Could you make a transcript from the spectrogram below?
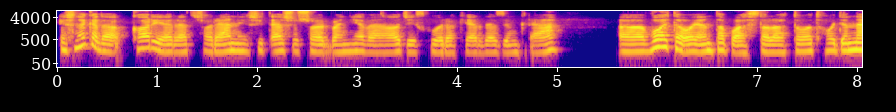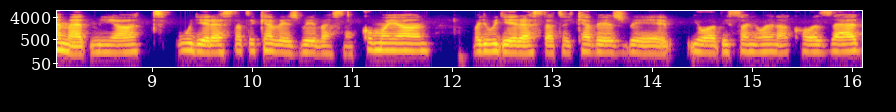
és neked a karriered során, és itt elsősorban nyilván a School-ra kérdezünk rá, volt-e olyan tapasztalatod, hogy a nemed miatt úgy érezted, hogy kevésbé vesznek komolyan, vagy úgy érezted, hogy kevésbé jól viszonyulnak hozzád,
